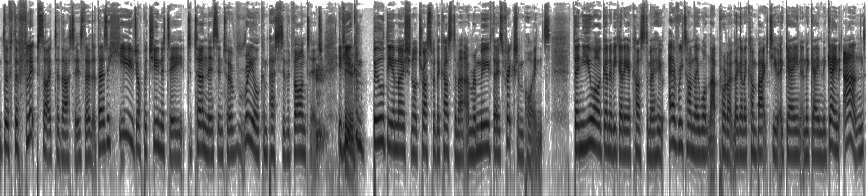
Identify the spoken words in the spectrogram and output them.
the the flip side to that is though that there's a huge opportunity to turn this into a real competitive advantage. If huge. you can build the emotional trust with the customer and remove those friction points, then you are going to be getting a customer who every time they want that product, they're going to come back to you again and again and again, and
